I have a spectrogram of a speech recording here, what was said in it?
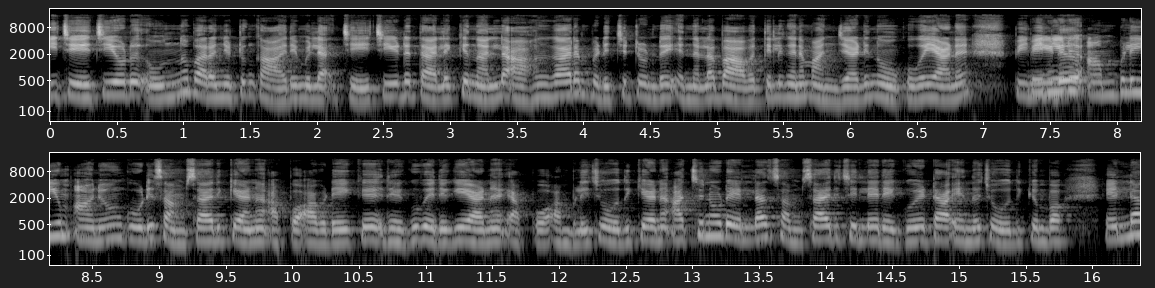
ഈ ചേച്ചിയോട് ഒന്നും പറഞ്ഞിട്ടും കാര്യമില്ല. ചേച്ചിയുടെ തലയ്ക്ക് നല്ല അഹങ്കാരം പിടിച്ചിട്ടുണ്ട് എന്നുള്ള ഭാവത്തിൽ ഇങ്ങനെ മഞ്ചാടി നോക്കുകയാണ്. പിന്നീട് അമ്പിളിയും അനുവും കൂടി സംസാരിക്കുകയാണ്. അപ്പോൾ അവിടേക്ക് രഘു വരികയാണ്. അപ്പോൾ അമ്പിളി ചോദിക്കുകയാണ് അച്ഛനോട് എല്ലാം സംസാരിച്ചില്ലേ രഘുവേട്ട? എന്ന് ചോദിക്കുമ്പോൾ എല്ലാ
